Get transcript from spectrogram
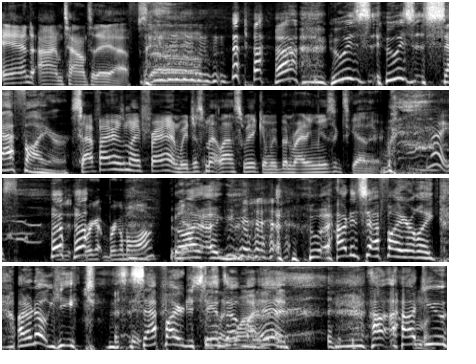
And I'm talented AF. So Who is who is Sapphire? Sapphire is my friend. We just met last week and we've been writing music together. nice. bring, bring him along. Uh, how did Sapphire like? I don't know. He, Sapphire just stands like out in my head. How, how'd you?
